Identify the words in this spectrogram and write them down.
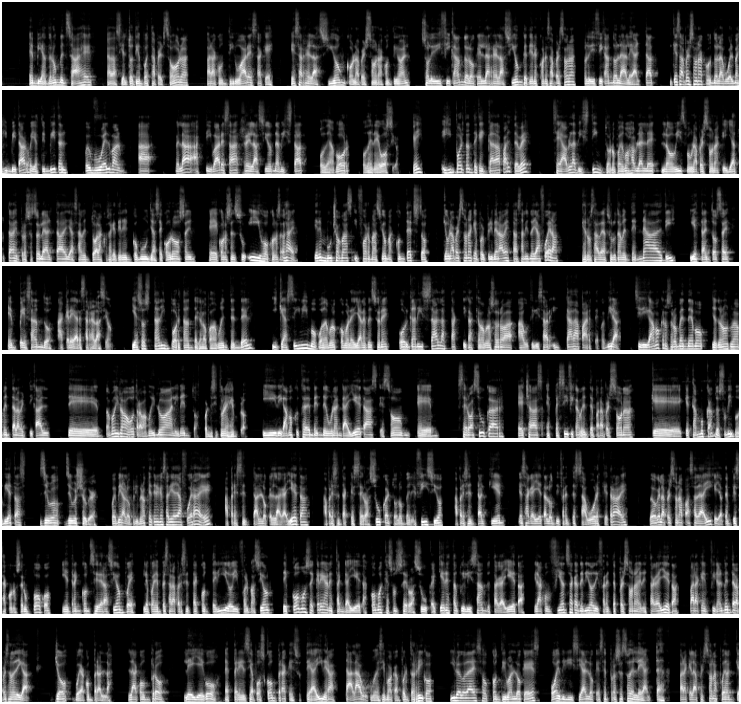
enviándole un mensaje cada cierto tiempo a esta persona para continuar esa que esa relación con la persona, continuar solidificando lo que es la relación que tienes con esa persona, solidificando la lealtad y que esa persona cuando la vuelvas a invitar o ellas te inviten, pues vuelvan a ¿verdad? activar esa relación de amistad o de amor o de negocio. ¿okay? Es importante que en cada parte, ¿ves? Se habla distinto, no podemos hablarle lo mismo a una persona que ya tú estás en proceso de lealtad, ya saben todas las cosas que tienen en común, ya se conocen, eh, conocen su hijo, conocen, o sea, tienen mucho más información, más contexto que una persona que por primera vez está saliendo allá afuera, que no sabe absolutamente nada de ti y está entonces empezando a crear esa relación. Y eso es tan importante que lo podamos entender y que así mismo podamos, como ya les mencioné, organizar las tácticas que vamos nosotros a, utilizar en cada parte. Pues mira, si digamos que nosotros vendemos, yéndonos nuevamente a la vertical de, vamos a irnos a otra, vamos a irnos a alimentos, por decirte un ejemplo. Y digamos que ustedes venden unas galletas que son eh, cero azúcar, hechas específicamente para personas que, están buscando eso mismo, dietas zero, zero sugar. Pues mira, lo primero que tiene que salir allá afuera es a presentar lo que es la galleta, a presentar que es cero azúcar, todos los beneficios, a presentar quién esa galleta, los diferentes sabores que trae, Luego que la persona pasa de ahí, que ya te empieza a conocer un poco y entra en consideración, pues le puede empezar a presentar contenido e información de cómo se crean estas galletas, cómo es que son cero azúcar, quién está utilizando esta galleta y la confianza que ha tenido diferentes personas en esta galleta para que finalmente la persona diga, yo voy a comprarla. La compró, le llegó la experiencia post compra, que eso esté ahí, mira, talao, como decimos acá en Puerto Rico, y luego de eso continuar lo que es o iniciar lo que es el proceso de lealtad para que las personas puedan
